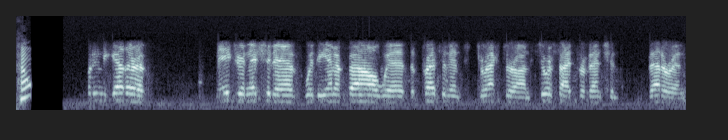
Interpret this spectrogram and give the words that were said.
how putting together a major initiative with the NFL, with the president's director on suicide prevention veterans,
